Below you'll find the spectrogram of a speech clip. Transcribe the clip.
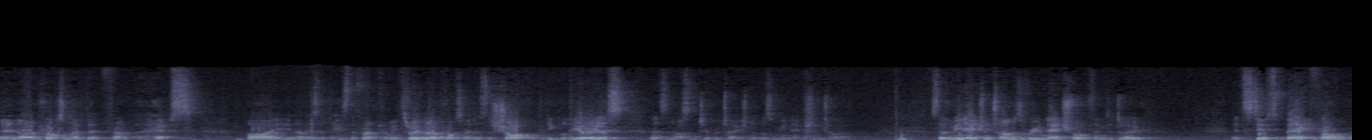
and I approximate that front perhaps by, you know, here's the front coming through, but I approximate as a shock of equal areas, and that's a nice interpretation of this mean action time. So the mean action time is a very natural thing to do. It steps back from,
